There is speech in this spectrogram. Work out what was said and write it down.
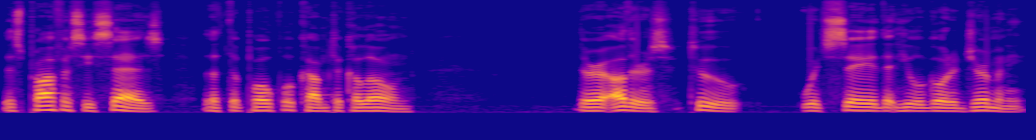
This prophecy says that the pope will come to Cologne. There are others, too, which say that he will go to Germany,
